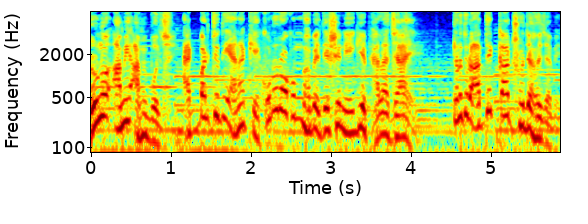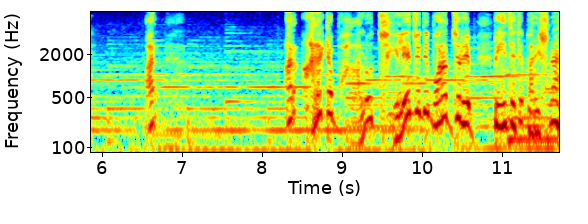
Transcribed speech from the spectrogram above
রুনু, আমি আমি বলছি, একবার যদি অ্যানাকে কোনো রকম ভাবে দেশে নিয়ে গিয়ে ফেলা যায়, তাহলে তোর অর্ধেক কাজ সোজা হয়ে যাবে। একটা ভালো ছেলে যদি বরাত জোরে পেয়ে যেতে পারিস না?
